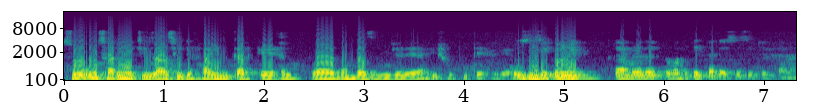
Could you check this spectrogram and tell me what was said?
ਸੋ ਉਹ ਸਾਰੀਆਂ ਚੀਜ਼ਾਂ ਅਸੀਂ ਡਿਫਾਈਨ ਕਰਕੇ ਹੈਲਪ ਨੰਬਰਸ ਵੀ ਜਿਹੜੇ ਆ ਇਸ਼ੂ ਕੀਤੇ ਹੈਗੇ ਆ। ਸੀਸੀਟੀਵੀ ਕੈਮਰੇ ਦਾ ਪ੍ਰਬੰਧ ਕੀਤਾ ਗਿਆ ਸੀਸੀਟੀਵੀ ਕੈਮਰਾ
